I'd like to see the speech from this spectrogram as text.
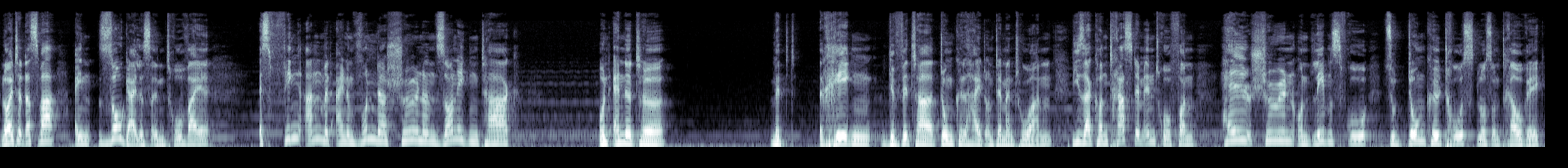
Leute, das war ein so geiles Intro, weil es fing an mit einem wunderschönen sonnigen Tag und endete mit Regen, Gewitter, Dunkelheit und Dementoren. Dieser Kontrast im Intro von hell, schön und lebensfroh zu dunkel, trostlos und traurig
